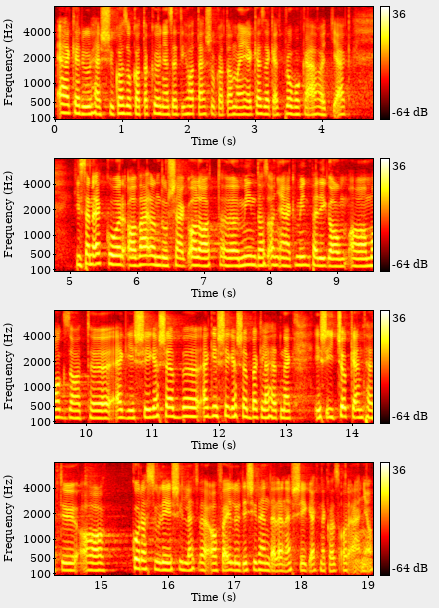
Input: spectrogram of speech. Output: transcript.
elkerülhessük azokat a környezeti hatásokat, amelyek ezeket provokálhatják hiszen ekkor a várandóság alatt mind az anyák, mind pedig a, a magzat egészségesebb, egészségesebbek lehetnek, és így csökkenthető a koraszülés, illetve a fejlődési rendellenességeknek az aránya.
